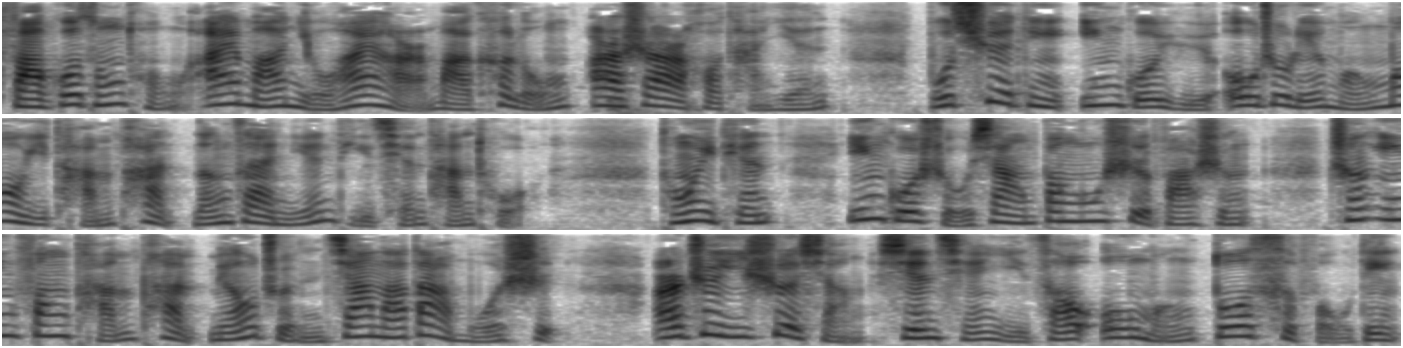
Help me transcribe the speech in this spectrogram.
法国总统埃马纽埃尔·马克龙二十二号坦言，不确定英国与欧洲联盟贸易谈判能在年底前谈妥。同一天，英国首相办公室发声称，英方谈判瞄准加拿大模式，而这一设想先前已遭欧盟多次否定。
